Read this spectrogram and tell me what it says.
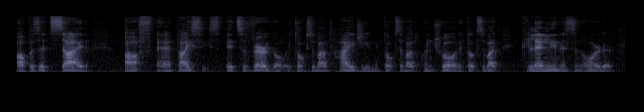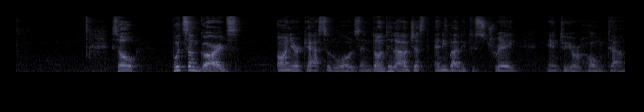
opposite side of uh, Pisces? It's a Virgo. It talks about hygiene, it talks about control, it talks about cleanliness and order. So put some guards on your castle walls and don't allow just anybody to stray into your hometown.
